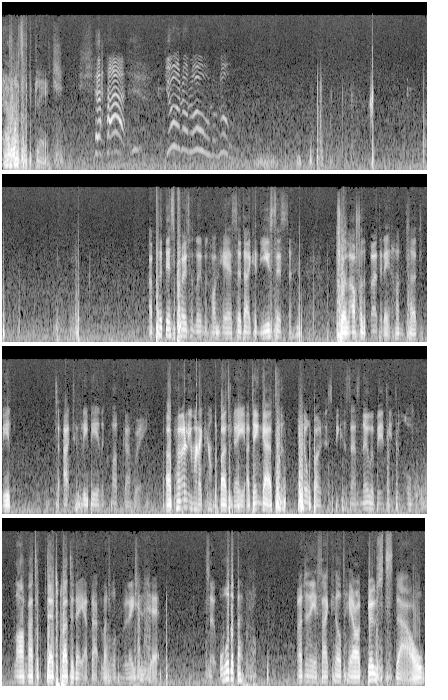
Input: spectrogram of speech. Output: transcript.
What's with the glitch? I put this proto on here so that I can use this to, to allow for the birthday hunter to be to actively be in the club gathering. Apparently when I killed the birthday, I didn't get a kill bonus because there's no ability to laugh at a dead birthday at that level of relationship. So all the birthdays I killed here are ghosts now,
